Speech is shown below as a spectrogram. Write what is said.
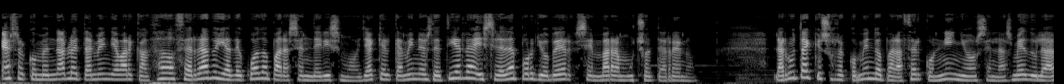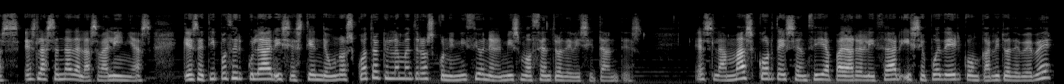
Es recomendable también llevar calzado cerrado y adecuado para senderismo, ya que el camino es de tierra y si le da por llover se embarra mucho el terreno. La ruta que os recomiendo para hacer con niños en las médulas es la senda de las Baliñas, que es de tipo circular y se extiende unos 4 kilómetros con inicio en el mismo centro de visitantes. Es la más corta y sencilla para realizar y se puede ir con carrito de bebé,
